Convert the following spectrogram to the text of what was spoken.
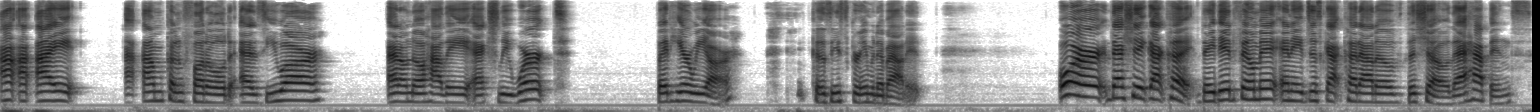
I, I, I, I'm confuddled as you are. I don't know how they actually worked. But here we are. Because he's screaming about it. Or that shit got cut. They did film it and it just got cut out of the show. That happens.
